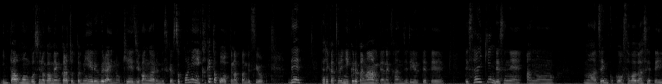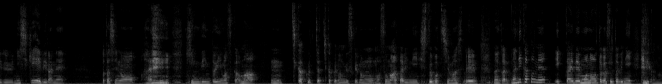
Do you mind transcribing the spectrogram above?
インターホン越しの画面からちょっと見えるぐらいの掲示板があるんですけどそこにかけとこうってなったんですよ。で誰か取りに来るかなみたいな感じで言っててで最近ですねあの、まあ、全国を騒がせているニシキヘビがね私の、はい、近隣といいますかまあうん、近くっちゃ近くなんですけども、まあ、その辺りに出没しましてなんか何かとね1階で物音がするたびに「ヘビかな?」っ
